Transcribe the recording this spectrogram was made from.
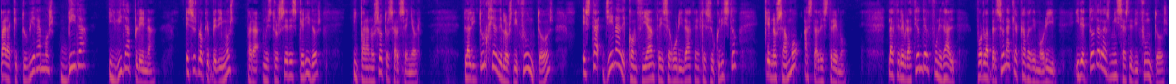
para que tuviéramos vida y vida plena. Eso es lo que pedimos para nuestros seres queridos y para nosotros al Señor. La liturgia de los difuntos está llena de confianza y seguridad en Jesucristo que nos amó hasta el extremo. La celebración del funeral por la persona que acaba de morir y de todas las misas de difuntos,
